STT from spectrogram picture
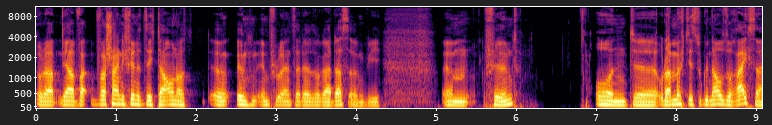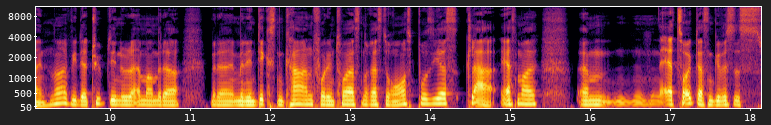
Oder ja, wa wahrscheinlich findet sich da auch noch äh, irgendein Influencer, der sogar das irgendwie ähm, filmt. Und äh, oder möchtest du genauso reich sein, ne? wie der Typ, den du da immer mit der mit der mit den dicksten Kahn vor den teuersten Restaurants posierst? Klar, erstmal ähm, erzeugt das ein gewisses,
